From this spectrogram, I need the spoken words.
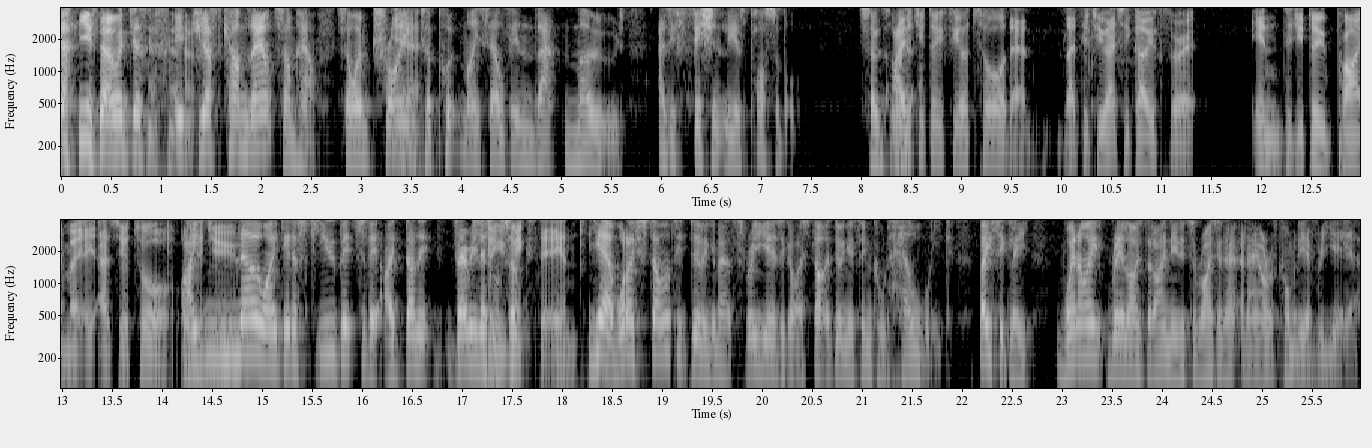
you know, and just it just comes out somehow. So I'm trying Yeah. to put myself in that mode as efficiently as possible. So, So, what I, did you do for your tour then? Like, did you actually go for it? In did you do Primer as your tour, or I did you? know I did a few bits of it. I'd done it very little so you mixed it in. Yeah, what I started doing about three years ago, I started doing a thing called Hell Week. Basically, when I realised that I needed to write an, an hour of comedy every year,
